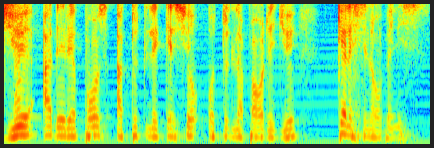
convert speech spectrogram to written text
Dieu a des réponses à toutes les questions autour de la parole de Dieu. Que le Seigneur vous bénisse.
